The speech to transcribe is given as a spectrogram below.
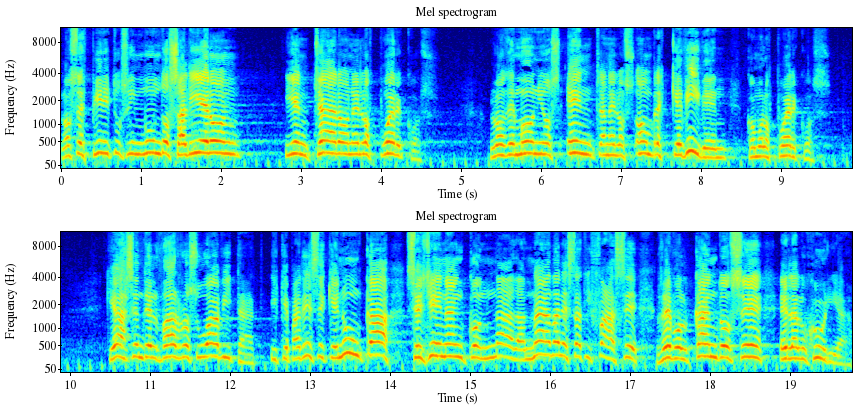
Los espíritus inmundos salieron y entraron en los puercos. Los demonios entran en los hombres que viven como los puercos, que hacen del barro su hábitat y que parece que nunca se llenan con nada, nada les satisface, revolcándose en la lujuria.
